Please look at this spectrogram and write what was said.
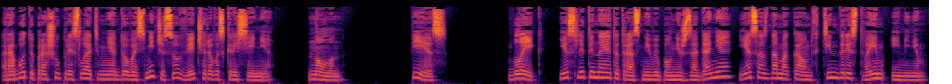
Работы прошу прислать мне до 8 часов вечера воскресенья. Нолан. П.С. Блейк, если ты на этот раз не выполнишь задание, я создам аккаунт в Тиндере с твоим именем.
